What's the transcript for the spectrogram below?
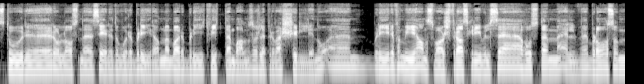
stor uh, rolle åssen det ser ut og hvor det blir av, men bare bli kvitt den ballen, så slipper du å være skyld i noe. Blir det for mye ansvarsfraskrivelse hos de elleve blå som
